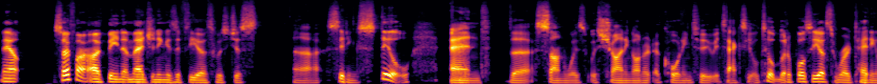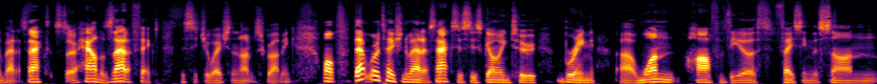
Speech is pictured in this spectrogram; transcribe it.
Now, so far I've been imagining as if the Earth was just uh, sitting still and the sun was, was shining on it according to its axial tilt. But of course, the Earth's rotating about its axis. So how does that affect the situation that I'm describing? Well, that rotation about its axis is going to bring uh, one half of the Earth facing the sun,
